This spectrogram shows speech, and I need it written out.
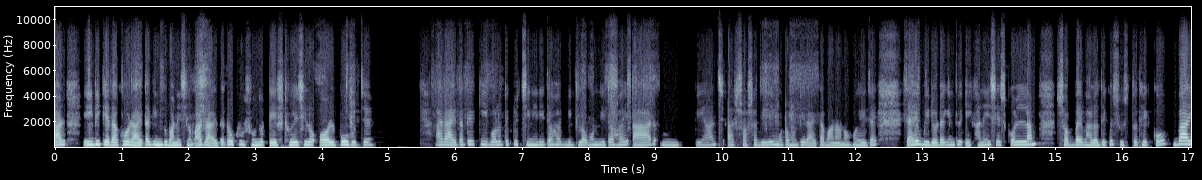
আর এইদিকে দেখো রায়তা কিন্তু বানিয়েছিলাম, আর রায়তাটাও খুব সুন্দর টেস্ট হয়েছিল, অল্প হচ্ছে। আর রায়তাতে কি বলতো, একটু চিনি দিতে হয়, বিট লবণ দিতে হয়, আর পেঁয়াজ আর শসা দিলেই মোটামুটি রায়তা বানানো হয়ে যায়। যাই হোক, ভিডিওটা কিন্তু এখানেই শেষ করলাম। সবাই ভালো থেকো, সুস্থ থেকো বাই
